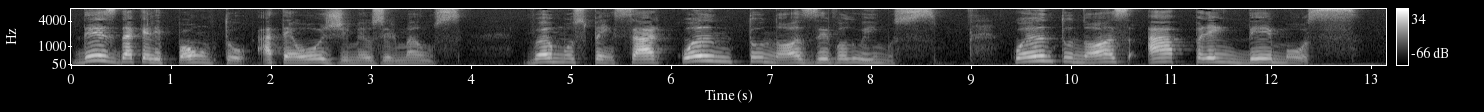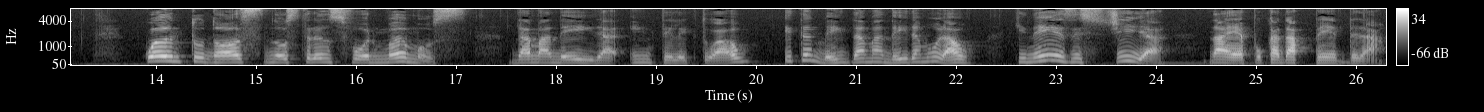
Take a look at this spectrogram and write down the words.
Desde aquele ponto até hoje, meus irmãos, vamos pensar quanto nós evoluímos, quanto nós aprendemos, quanto nós nos transformamos da maneira intelectual e também da maneira moral, que nem existia na época da pedra.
